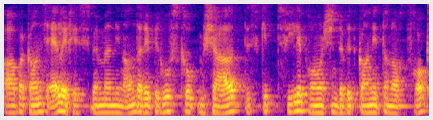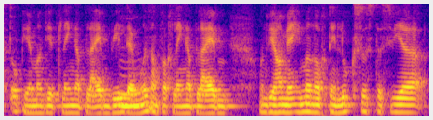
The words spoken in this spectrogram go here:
aber ganz ehrlich, ist, wenn man in andere Berufsgruppen schaut, es gibt viele Branchen, da wird gar nicht danach gefragt, ob jemand jetzt länger bleiben will, mhm. der muss einfach länger bleiben. Und wir haben ja immer noch den Luxus, dass wir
